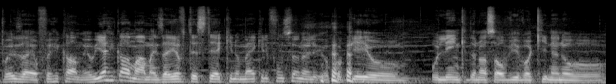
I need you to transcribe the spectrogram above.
Pois é, eu fui reclamar. Eu ia reclamar, mas aí eu testei aqui no Mac e ele funcionou. Eu copiei o, o link do nosso ao vivo aqui, né, no,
